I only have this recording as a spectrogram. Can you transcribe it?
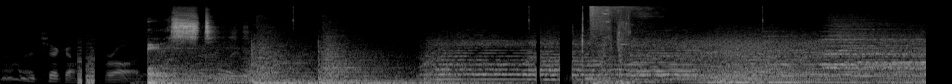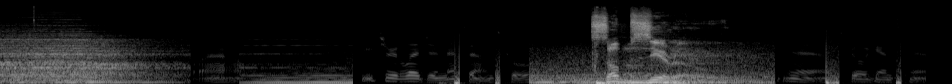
I'm gonna check out Frost. Lost. Future legend. That sounds cool. Sub Zero. Yeah, let's go against him.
